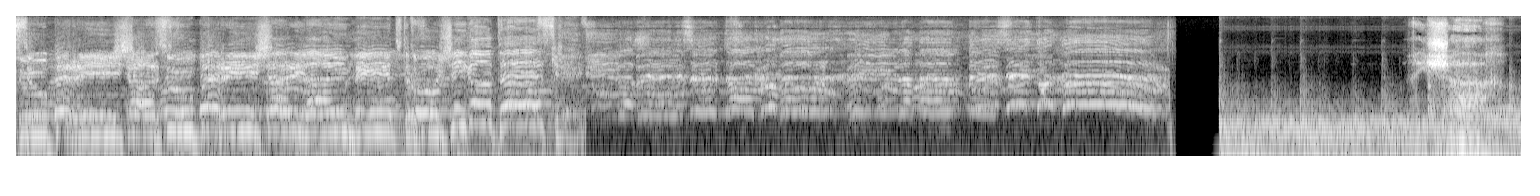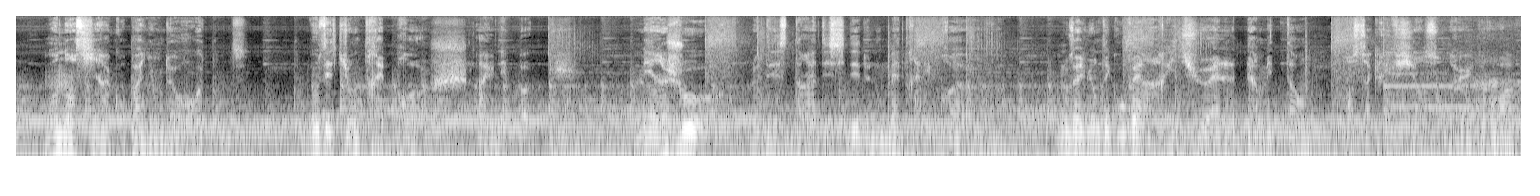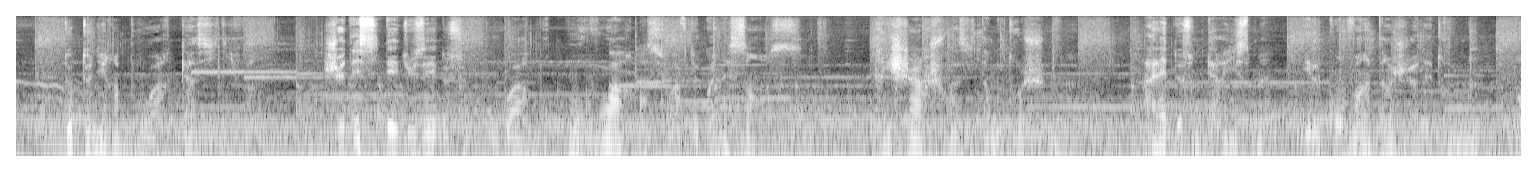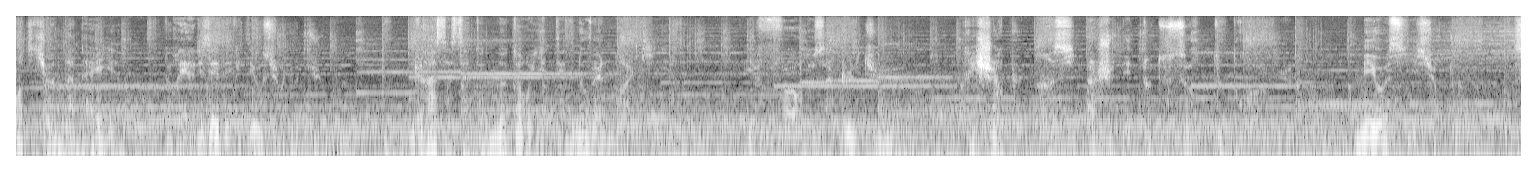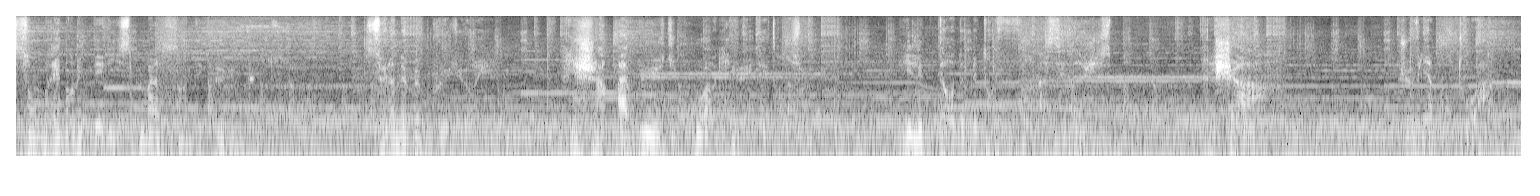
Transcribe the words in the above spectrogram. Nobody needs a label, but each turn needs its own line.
Super Richard, Super Richard, il a une bite trop gigantesque.
Richard, mon ancien compagnon de route. Nous étions très proches à une époque. Mais un jour, le destin a décidé de nous mettre à l'épreuve. Nous avions découvert un rituel permettant, en sacrifiant son œil droit, d'obtenir un pouvoir quasi divin. Je décidai d'user de ce pouvoir pour pourvoir ma soif de connaissance. Richard choisit un autre chemin. À l'aide de son charisme, il convainc un jeune être humain, Antion Daney, de réaliser des vidéos sur YouTube. Grâce à cette notoriété nouvellement acquise et fort de sa culture, Richard put ainsi acheter toutes sortes mais aussi, surtout, sombrer dans les délices malsains des putes. Cela ne peut plus durer. Richard abuse du pouvoir qui lui a été transmis. Il est temps de mettre fin à ses agissements. Richard, je viens pour toi.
